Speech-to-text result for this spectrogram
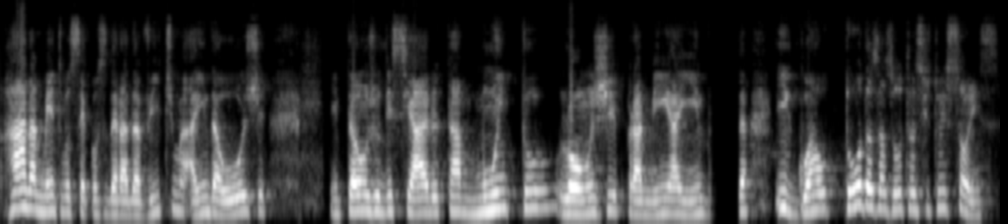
raramente você é considerada vítima, ainda hoje. Então o judiciário está muito longe, para mim, ainda, igual todas as outras instituições.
